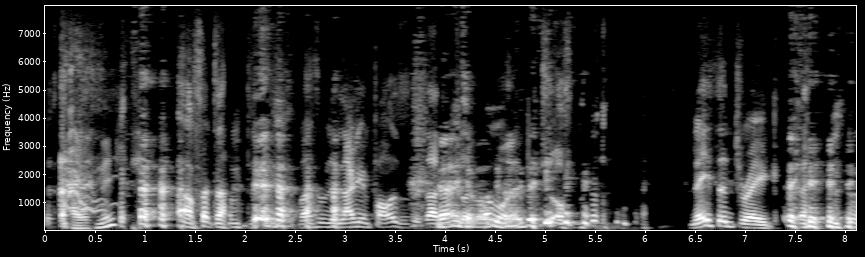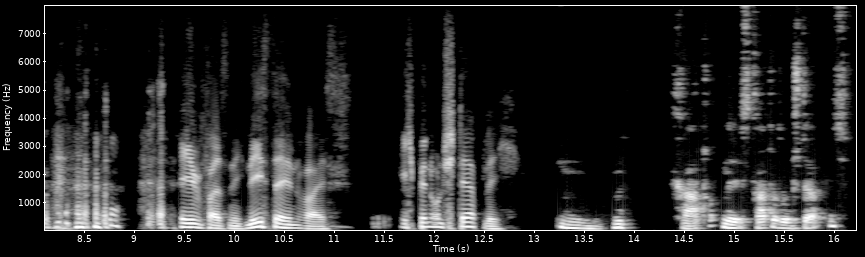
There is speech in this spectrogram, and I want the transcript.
auch nicht. ah, verdammt. War so eine lange Pause. Dann ja, ich habe auch gedacht. Nathan Drake. Ebenfalls nicht. Nächster Hinweis. Ich bin unsterblich. Mhm. Kratos? Nee, ist Kratos unsterblich?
